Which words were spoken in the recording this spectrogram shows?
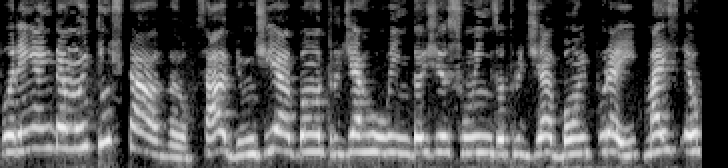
porém ainda muito instável, sabe? Um dia bom, outro dia ruim, dois dias ruins, outro dia bom e por aí. Mas eu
